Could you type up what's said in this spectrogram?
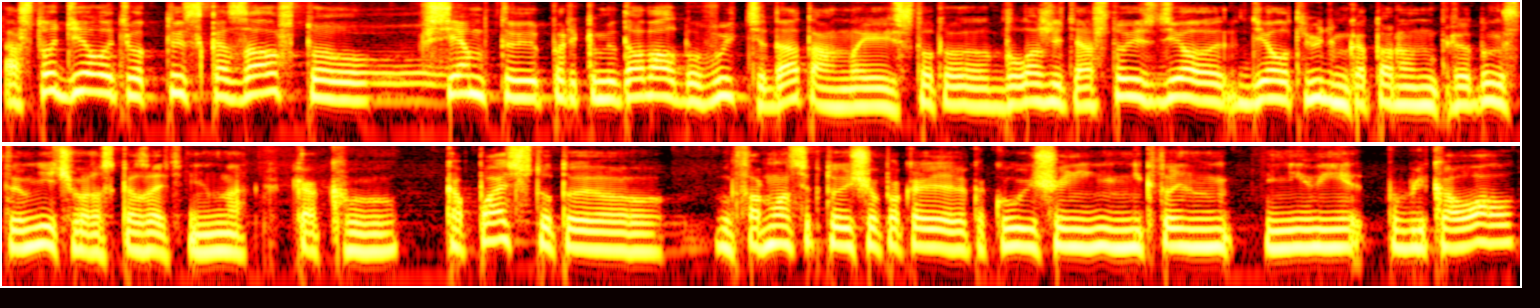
А что делать? Вот ты сказал, что всем ты порекомендовал бы выйти, да, там, и что-то доложить. А что сделать, делать людям, которым, например, думают, что им нечего рассказать? Не знаю, как копать что-то, информацию, кто еще пока, какую еще никто не, не публиковал,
